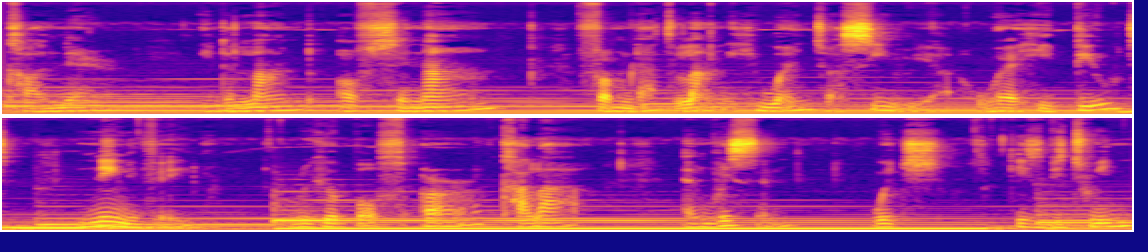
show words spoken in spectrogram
Calneh, in the land of Shinar. From that land he went to Assyria, where he built Nineveh, Rehoboth, Ur, Calah, and Resen, which is between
